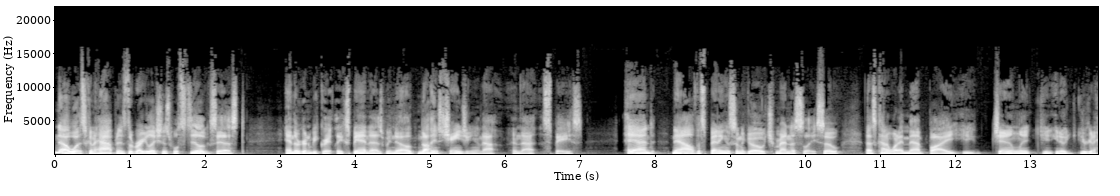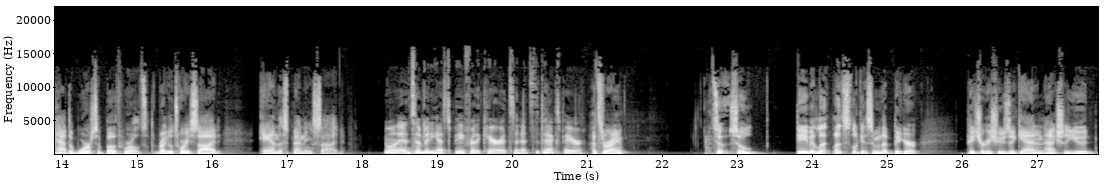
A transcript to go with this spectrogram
No, what's going to happen is the regulations will still exist, and they're going to be greatly expanded, as we know. Nothing's changing in that in that space. And now the spending is going to go tremendously. So that's kind of what I meant by generally, you, you know, you're going to have the worst of both worlds, the regulatory side and the spending side. Well, and somebody has to pay for the carrots, and it's the taxpayer. That's right. So, so David, let, let's look at some of the bigger picture issues again. And actually, you'd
